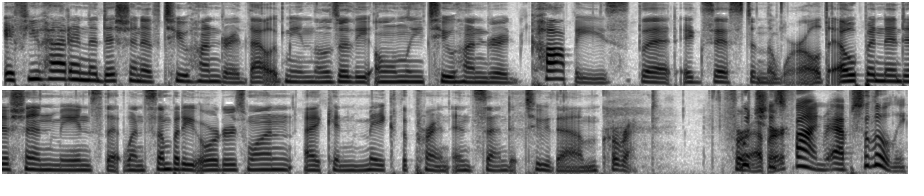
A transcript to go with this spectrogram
If you had an edition of 200, that would mean those are the only 200 copies that exist in the world. Open edition means that when somebody orders one, I can make the print and send it to them Correct. forever. Which is fine, absolutely.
